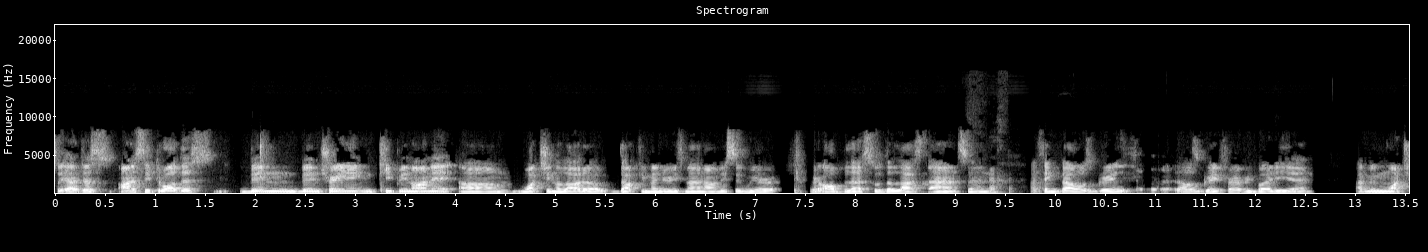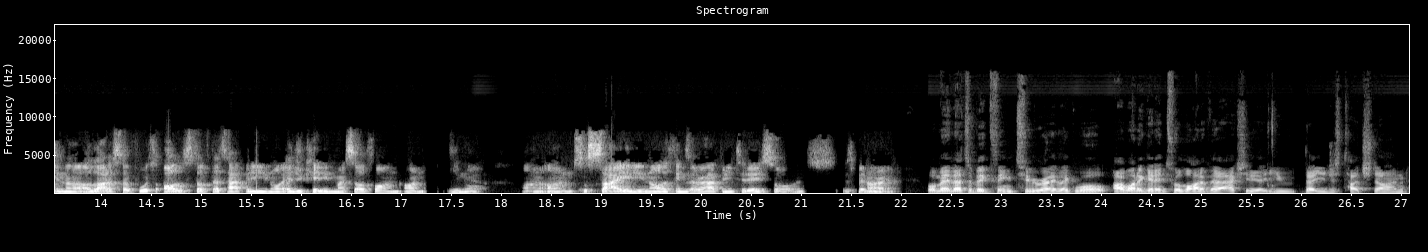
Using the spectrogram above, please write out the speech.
so yeah, just honestly throughout this, been been training, keeping on it, um, watching a lot of documentaries. Man, obviously we're we're all blessed with the Last Dance, and I think that was great. That was great for everybody, and I've been watching a, a lot of stuff with all the stuff that's happening. You know, educating myself on on you know on on society and all the things that are happening today. So it's it's been all right. Well, man, that's a big thing too, right? Like, well, I want to get into a lot of it actually that you that you just touched on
